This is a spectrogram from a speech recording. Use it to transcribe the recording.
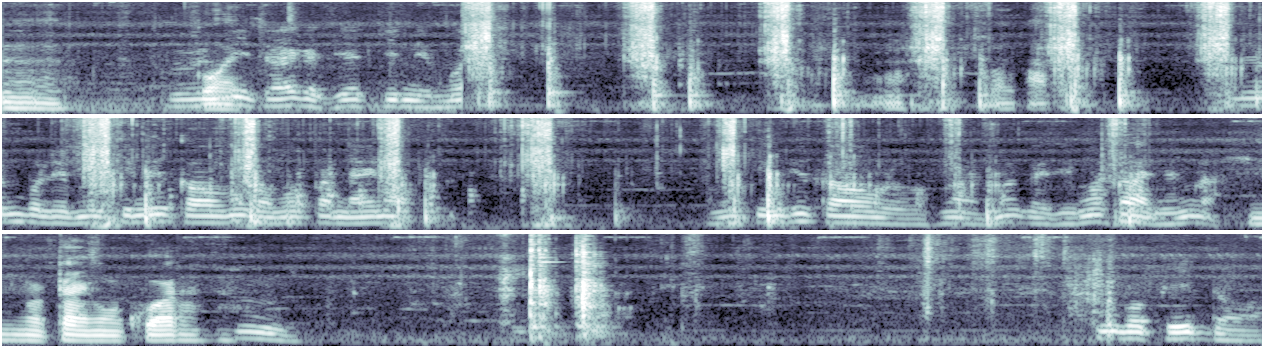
อืมคือก้อย นี่ใช้กับเชียกินนี่หมันก้อยผักยังบริมันกินคือเก่ามันก็บ่ปานใดเนาะมันกินคือเก่าหรอกน่ะมันก็สิมาซ่าหยังล่ะ งอกไก่งอกครัวนะอืมมันบ่ผิดดอก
